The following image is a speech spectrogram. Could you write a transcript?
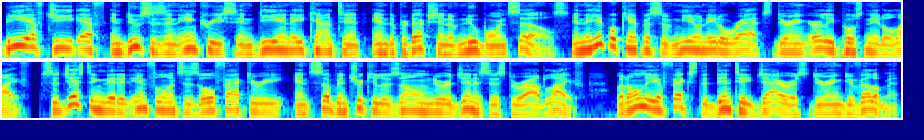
BFGF induces an increase in DNA content and the production of newborn cells in the hippocampus of neonatal rats during early postnatal life, suggesting that it influences olfactory and subventricular zone neurogenesis throughout life, but only affects the dentate gyrus during development.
